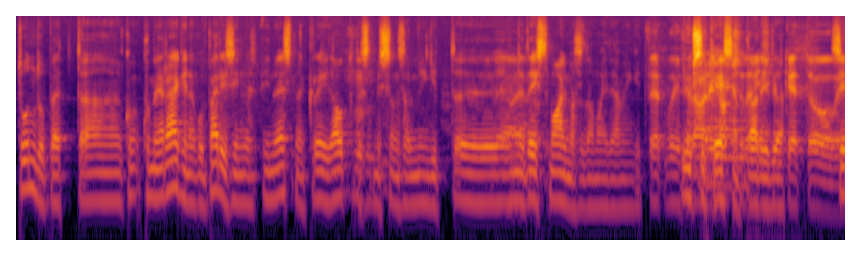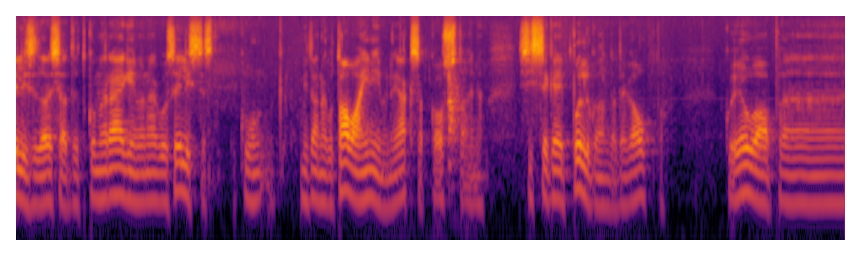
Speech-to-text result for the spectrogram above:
tundub, et äh, kui me ei räägi nagu päris investment grade autodest, mis on seal mingid äh, enne teist maailmasõda, ma ei tea, mingid üksikeksemplarid ja sellised asjad, et kui me räägime nagu sellistest, kuhu, mida nagu tavainimene jaksab ka osta, on ju, siis see käib põlvkondade kaupa. kui jõuab, äh,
